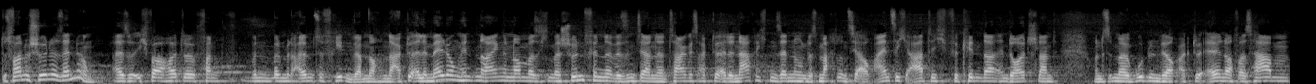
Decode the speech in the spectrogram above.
Das war eine schöne Sendung. Also ich war heute, fand, bin, bin, mit allem zufrieden. Wir haben noch eine aktuelle Meldung hinten reingenommen, was ich immer schön finde. Wir sind ja eine tagesaktuelle Nachrichtensendung. Das macht uns ja auch einzigartig für Kinder in Deutschland. Und es ist immer gut, wenn wir auch aktuell noch was haben.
